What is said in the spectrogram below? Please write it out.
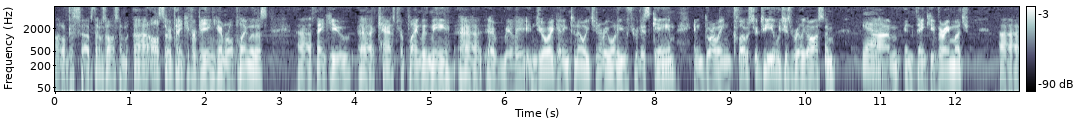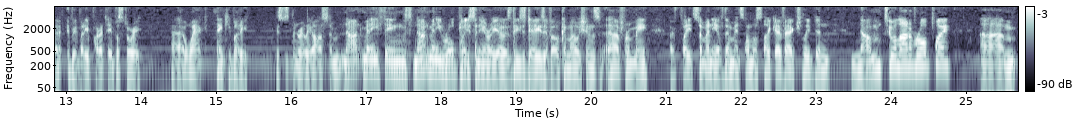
all of the subs. That was awesome. Uh, also, thank you for being here and role playing with us. Uh, thank you, uh, Cast, for playing with me. Uh, I really enjoy getting to know each and every one of you through this game and growing closer to you, which is really awesome. Yeah. Um, and thank you very much, uh, everybody, part of Table Story. Uh, Whack, thank you, buddy. This has been really awesome. Not many things, not many role play scenarios these days evoke emotions uh, from me. I've played so many of them, it's almost like I've actually been numb to a lot of role play. Um,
